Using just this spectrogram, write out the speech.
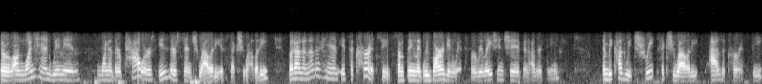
So on one hand, women one of their powers is their sensuality, is sexuality. But on another hand, it's a currency, something that we bargain with for relationship and other things. And because we treat sexuality as a currency,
